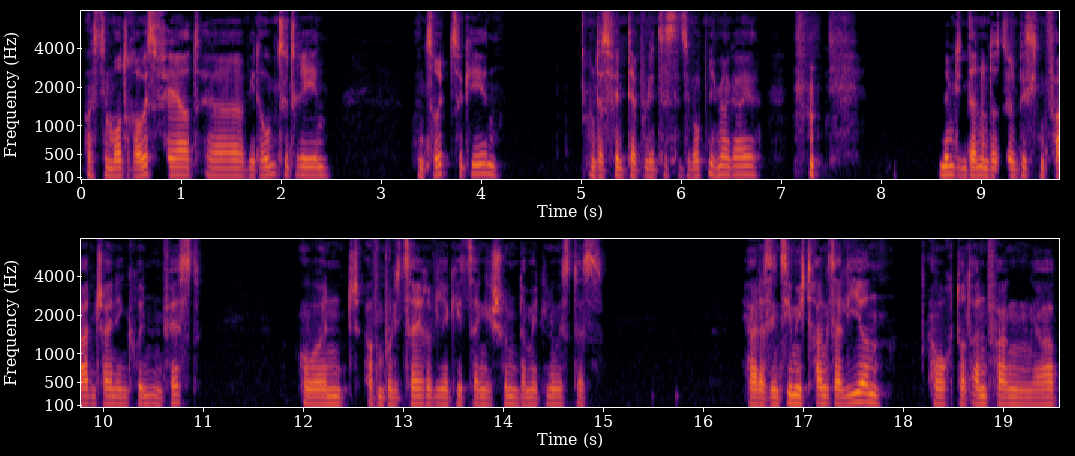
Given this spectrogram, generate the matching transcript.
aus dem Mord rausfährt, äh, wieder umzudrehen und zurückzugehen. Und das findet der Polizist jetzt überhaupt nicht mehr geil. Nimmt ihn dann unter so ein bisschen fadenscheinigen Gründen fest und auf dem Polizeirevier geht es eigentlich schon damit los, dass, ja, dass ihn ziemlich drangsalieren, auch dort anfangen, ja,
